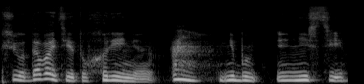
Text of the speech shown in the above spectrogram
Все, давайте эту хрень э, не будем нести.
